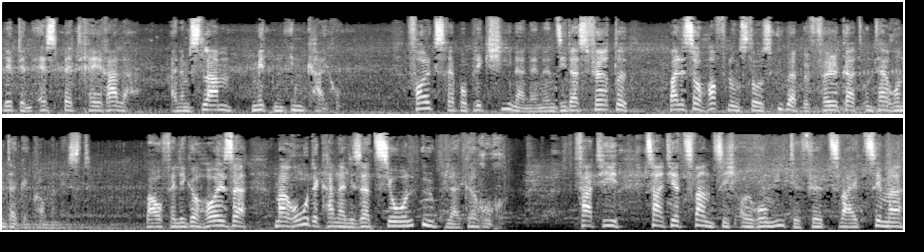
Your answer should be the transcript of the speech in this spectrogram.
lebt in Esbet Khairallah, einem Slum mitten in Kairo. Volksrepublik China nennen sie das Viertel, weil es so hoffnungslos überbevölkert und heruntergekommen ist. Baufällige Häuser, marode Kanalisation, übler Geruch. Fatih zahlt hier 20 Euro Miete für zwei Zimmer,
